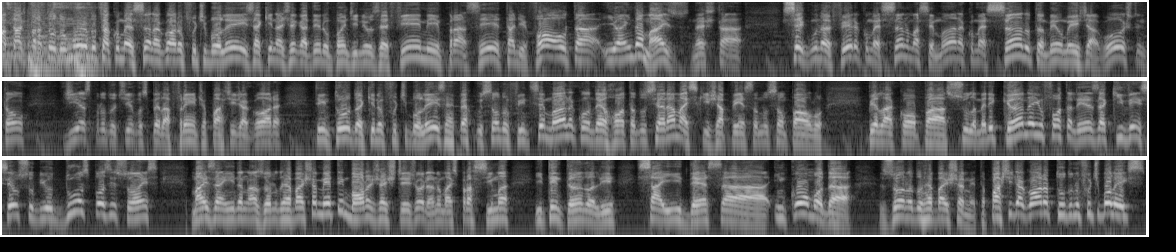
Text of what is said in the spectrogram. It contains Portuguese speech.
boa tarde para todo mundo. Tá começando agora o Futebolês aqui na Jangadeiro Band News FM. Prazer, tá de volta e ainda mais nesta segunda-feira, começando uma semana, começando também o mês de agosto. Então, dias produtivos pela frente a partir de agora. Tem tudo aqui no Futebolês, a repercussão do fim de semana com derrota do Ceará, mas que já pensa no São Paulo pela Copa Sul-Americana e o Fortaleza que venceu, subiu duas posições, mas ainda na zona do rebaixamento, embora já esteja olhando mais para cima e tentando ali sair dessa incômoda zona do rebaixamento. A partir de agora, tudo no Futebolês.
